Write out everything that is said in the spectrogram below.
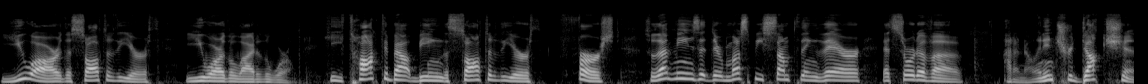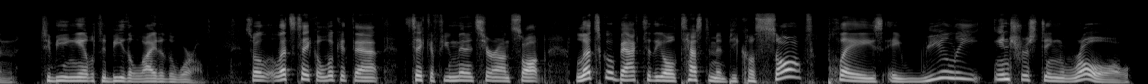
"You are the salt of the earth, you are the light of the world." He talked about being the salt of the earth first. So that means that there must be something there that's sort of a I don't know, an introduction to being able to be the light of the world. So let's take a look at that. Let's take a few minutes here on salt. Let's go back to the Old Testament because salt plays a really interesting role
